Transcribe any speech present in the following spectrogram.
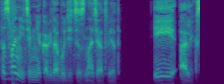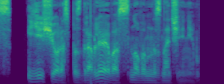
Позвоните мне, когда будете знать ответ. И, Алекс, еще раз поздравляю вас с новым назначением.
